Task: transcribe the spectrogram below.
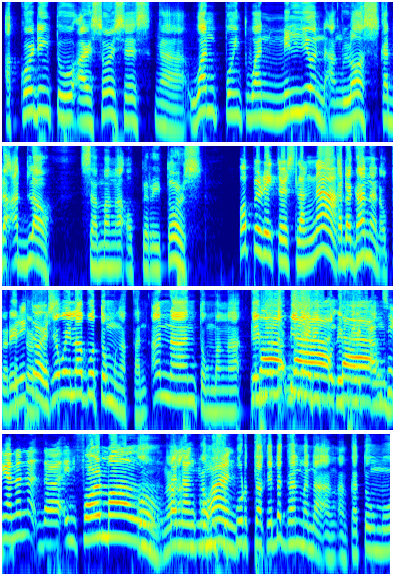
According to our sources nga 1.1 million ang loss kada adlaw sa mga operators Operators lang na. kadaghanan operators. Operators. Nga way labo tong mga kananan, tong mga kay mo na ripple the, effect ang ang singa na na, the informal oh, nga, kanang nga kuan. musuporta kay daghan man na ang, ang katong mo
